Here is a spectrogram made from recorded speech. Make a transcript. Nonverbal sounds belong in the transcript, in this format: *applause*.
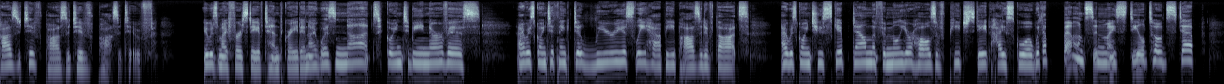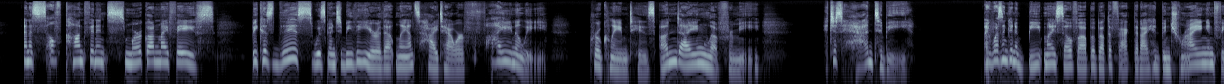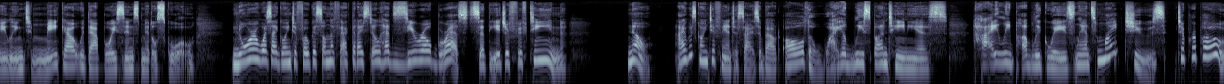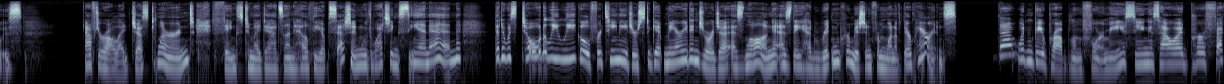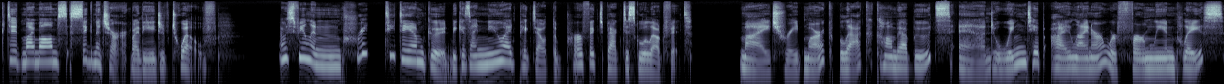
positive, positive, positive. It was my first day of 10th grade, and I was not going to be nervous. I was going to think deliriously happy, positive thoughts. I was going to skip down the familiar halls of Peach State High School with a bounce in my steel toed step and a self confident smirk on my face, because this was going to be the year that Lance Hightower finally proclaimed his undying love for me. It just had to be. I wasn't going to beat myself up about the fact that I had been trying and failing to make out with that boy since middle school. Nor was I going to focus on the fact that I still had zero breasts at the age of 15. No, I was going to fantasize about all the wildly spontaneous, highly public ways Lance might choose to propose. After all, I'd just learned, thanks to my dad's unhealthy obsession with watching CNN, that it was totally legal for teenagers to get married in Georgia as long as they had written permission from one of their parents. That wouldn't be a problem for me, seeing as how I'd perfected my mom's signature by the age of 12. I was feeling pretty damn good because I knew I'd picked out the perfect back to school outfit. My trademark black combat boots and wingtip eyeliner were firmly in place.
